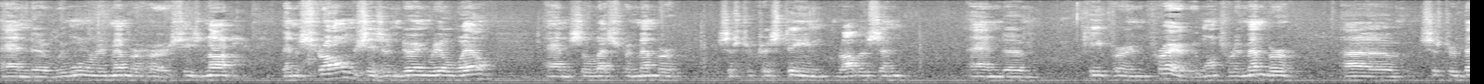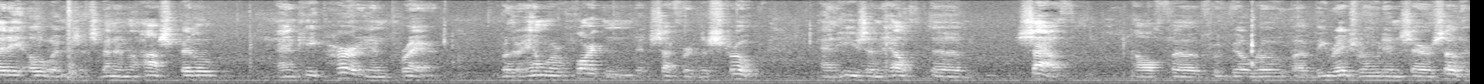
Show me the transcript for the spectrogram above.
And uh, we want to remember her. She's not been strong. She's been doing real well. And so let's remember Sister Christine Robinson and um, keep her in prayer. We want to remember uh, Sister Betty Owens that's been in the hospital and keep her in prayer. Brother Emler Wharton that suffered the stroke and he's in Health uh, South off uh, Fruitville Road, uh, Ridge Road in Sarasota.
